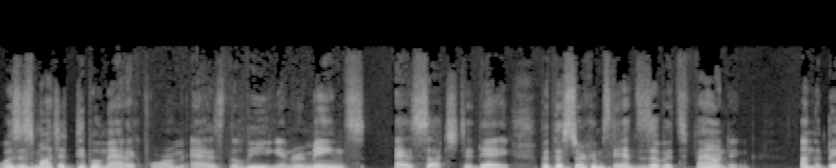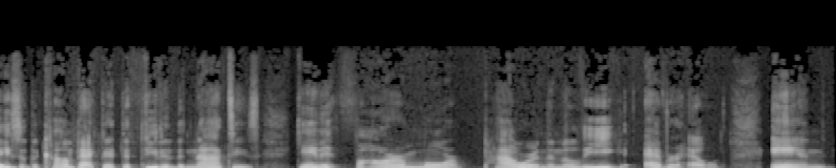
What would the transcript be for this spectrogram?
was as much a diplomatic forum as the League and remains as such today, but the circumstances of its founding, on the base of the compact that defeated the Nazis, gave it far more power than the League ever held, and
